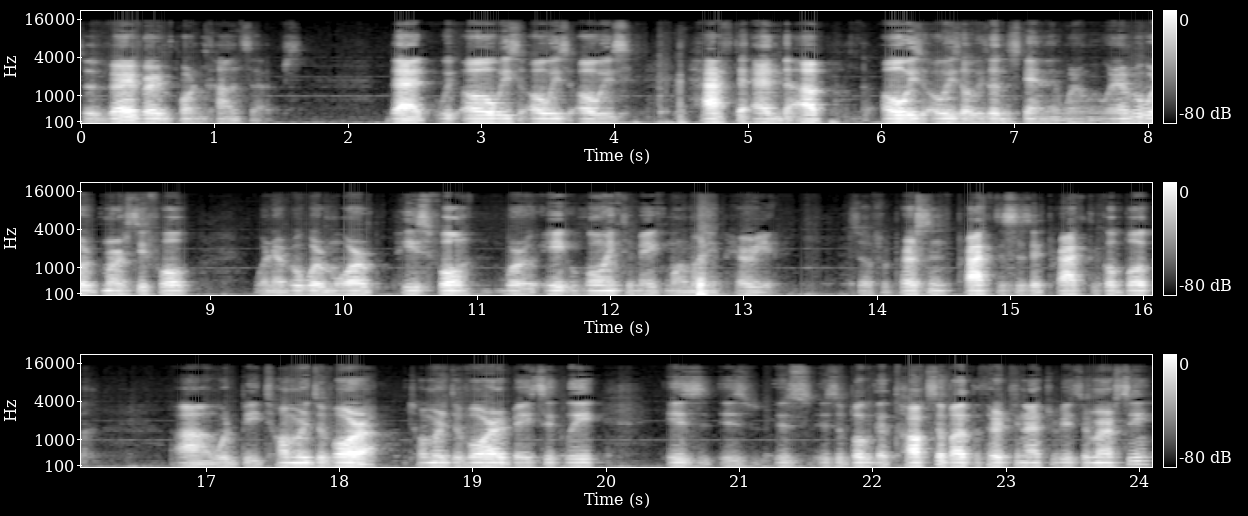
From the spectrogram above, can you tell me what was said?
So very, very important concepts that we always, always, always have to end up always, always, always understand that whenever we're merciful, whenever we're more peaceful, we're going to make more money. Period. So if a person practices a practical book, uh, would be Tomer Devora. Tomer Devora basically is, is is is a book that talks about the thirteen attributes of mercy,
